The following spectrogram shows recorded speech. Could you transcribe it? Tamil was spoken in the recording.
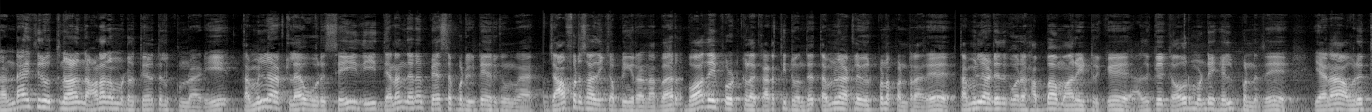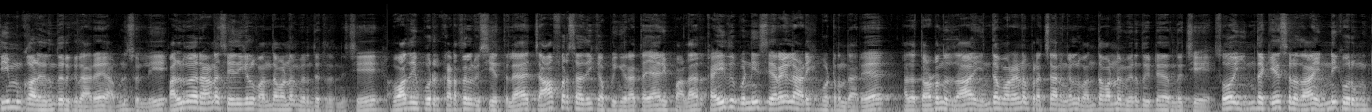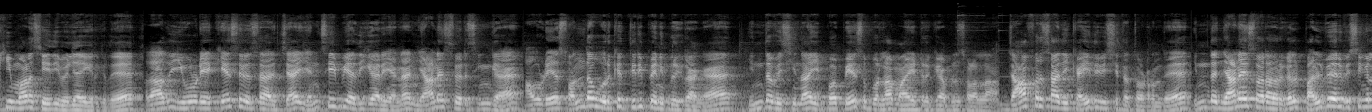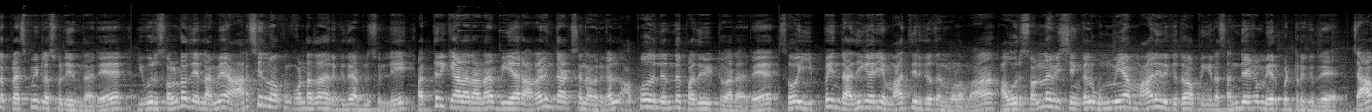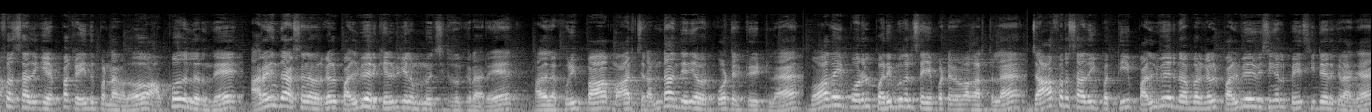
ரெண்டாயிரத்தி இருபத்தி நாலு நாடாளுமன்ற தேர்தலுக்கு முன்னாடி தமிழ்நாட்டில் ஒரு செய்தி தினம் தினம் பேசப்பட்டுக்கிட்டே இருக்குங்க. ஜாஃபர் சாதிக் அப்படிங்கிற நபர் போதைப் பொருட்களை கடத்திட்டு வந்து தமிழ்நாட்டில் விற்பனை பண்றாரு. தமிழ்நாடு இதுக்கு ஒரு ஹப்பா மாறிட்டு இருக்கு அதுக்கு கவர்மெண்ட் ஹெல்ப் பண்ணுது. ஏன்னா அவர் திமுக இருந்திருக்கிறாரு அப்படின்னு சொல்லி பல்வேறான செய்திகள் வந்த வண்ணம் இருந்துட்டு இருந்துச்சு. போதைப் பொருள் கடத்தல் விஷயத்துல ஜாஃபர் சாதிக் அப்படிங்கிற தயாரிப்பாளர் கைது பண்ணி சிறையில் அடைக்கப்பட்டிருந்தாரு அதை தொடர்ந்து தான் இந்த மாதிரியான பிரச்சாரங்கள் வந்த வண்ணம் இருந்துகிட்டே இருந்துச்சு. ஸோ இந்த கேஸ்ல தான் இன்னைக்கு ஒரு முக்கியமான செய்தி வெளியாகி இருக்குது. அதாவது இவருடைய கேஸ் விசாரிச்ச என்சிபி அதிகாரியான ஞானேஸ்வர் சிங்க அவருடைய சொந்த ஊருக்கு திருப்பி அனுப்பியிருக்காங்க இந்த விஷயம் தான் இப்போ பேசு பொருளா மாறிட்டு இருக்கு அப்படின்னு சொல்லலாம். ஜாஃபர் சாதி கைது விஷயத்தை தொடர்ந்து இந்த ஞானேஸ்வர் அவர்கள் பல்வேறு விஷயங்களை பிரஸ் மீட்ல சொல்லியிருந்தாரு. இவர் சொல்றது எல்லாமே அரசியல் நோக்கம் கொண்டதா இருக்குது அப்படின்னு சொல்லி பத்திரிகையாளரான பி ஆர் அரவிந்தாக்சன் அவர்கள் அப்போதுல இருந்து பதிவிட்டு வராரு. சோ இப்போ இந்த அதிகாரியை மாத்தி இருக்கிறதன் மூலமா அவர் சொன்ன விஷயங்கள் உண்மையா மாறி இருக்குதோ அப்படிங்கிற சந்தேகம் ஏற்பட்டிருக்குது. ஜாஃபர் சாதிக்கு எப்ப கைது பண்ணாங்களோ அப்போதுல இருந்தே அரவிந்தாக்சன் அவர்கள் பல்வேறு கேள்விகளை முன் வச்சிட்டு இருக்கிறாரு. அதுல குறிப்பா மார்ச் ரெண்டாம் தேதி அவர் போட்ட ட்வீட்ல போதைப் பொருள் பறிமுதல் செய்யப்பட்ட விவகாரத்துல ஜாஃபர் சாதிக் பத்தி பல்வேறு நபர்கள் பல்வேறு விஷயங்கள் பேசிட்டே இருக்கிறாங்க.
